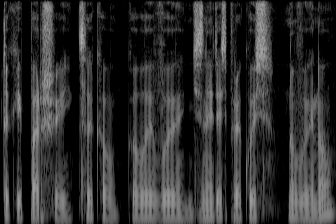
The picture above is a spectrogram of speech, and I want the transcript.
такий перший цикл, коли ви дізнаєтесь про якусь новину,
